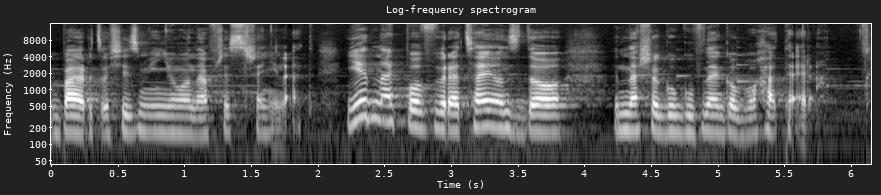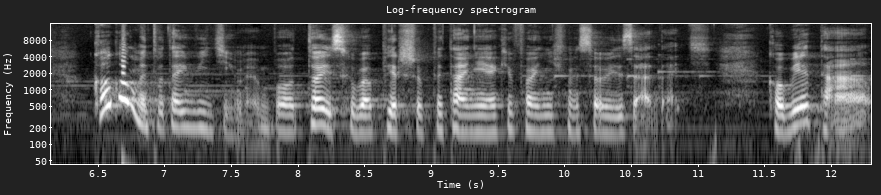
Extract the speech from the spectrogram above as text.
bardzo się zmieniło na przestrzeni lat. Jednak powracając do naszego głównego bohatera. Kogo my tutaj widzimy? Bo to jest chyba pierwsze pytanie, jakie powinniśmy sobie zadać. Kobieta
